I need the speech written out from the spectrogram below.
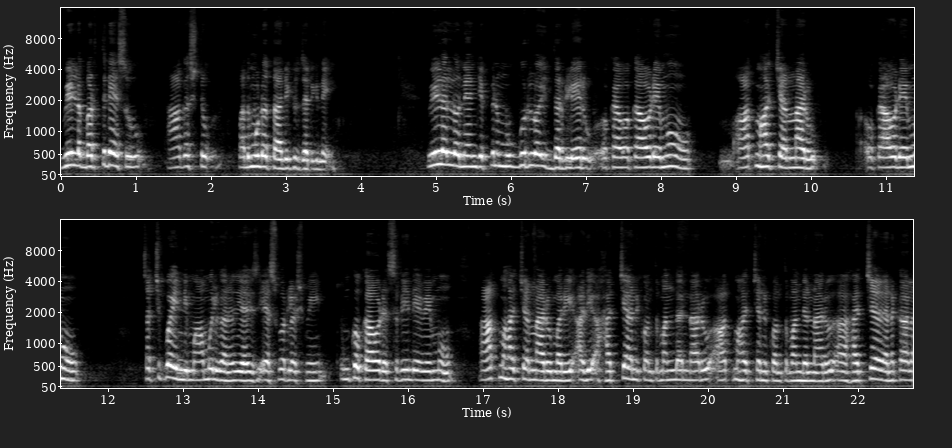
వీళ్ళ బర్త్డేసు ఆగస్టు పదమూడో తారీఖు జరిగినాయి. వీళ్ళల్లో నేను చెప్పిన ముగ్గురులో ఇద్దరు లేరు. ఒక ఒక ఆవిడేమో ఆత్మహత్య అన్నారు. ఒక ఆవిడేమో చచ్చిపోయింది మామూలుగాను యశ్వరలక్ష్మి. ఇంకొక ఆవిడ శ్రీదేవేమో ఆత్మహత్య అన్నారు. మరి అది హత్య అని కొంతమంది అన్నారు ఆత్మహత్య అని కొంతమంది అన్నారు. ఆ హత్య వెనకాల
